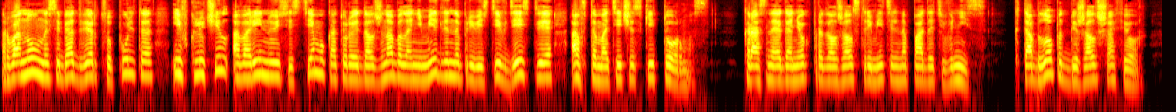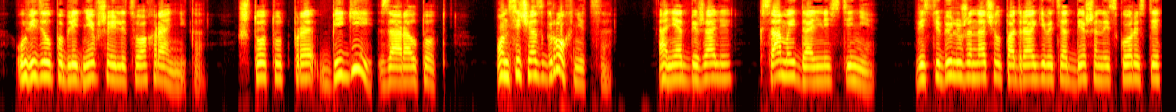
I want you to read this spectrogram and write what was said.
рванул на себя дверцу пульта и включил аварийную систему, которая должна была немедленно привести в действие автоматический тормоз. Красный огонек продолжал стремительно падать вниз. К табло подбежал шофер. Увидел побледневшее лицо охранника. «Что тут про... Беги!» — заорал тот. Он сейчас грохнется. Они отбежали к самой дальней стене. Вестибюль уже начал подрагивать от бешеной скорости,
